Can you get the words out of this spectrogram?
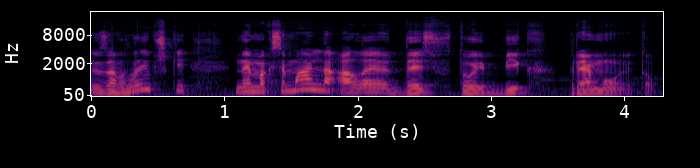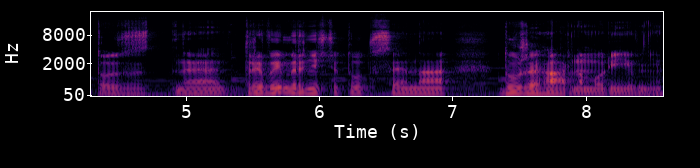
завглибшки. Не максимальна, але десь в той бік прямої. Тобто з е, тривимірністю тут все на дуже гарному рівні.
